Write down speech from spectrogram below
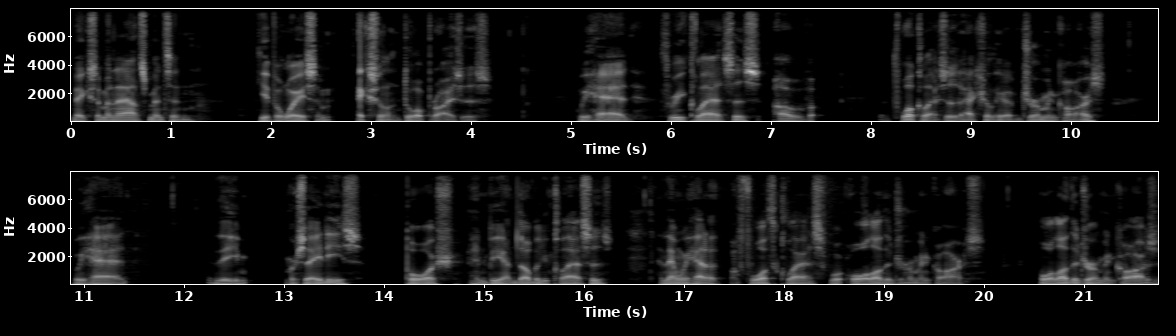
make some announcements and give away some excellent door prizes. We had three classes of, four classes actually, of German cars. We had the Mercedes, Porsche, and BMW classes. And then we had a, a fourth class for all other German cars. All other German cars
